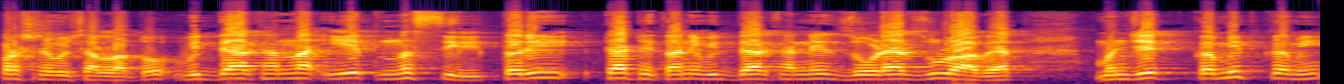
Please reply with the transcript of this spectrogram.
प्रश्न विचारला जातो. विद्यार्थ्यांना येत नसतील तरी त्या ठिकाणी विद्यार्थ्यांनी जोड्या जुळवाव्यात म्हणजे कमीत कमी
